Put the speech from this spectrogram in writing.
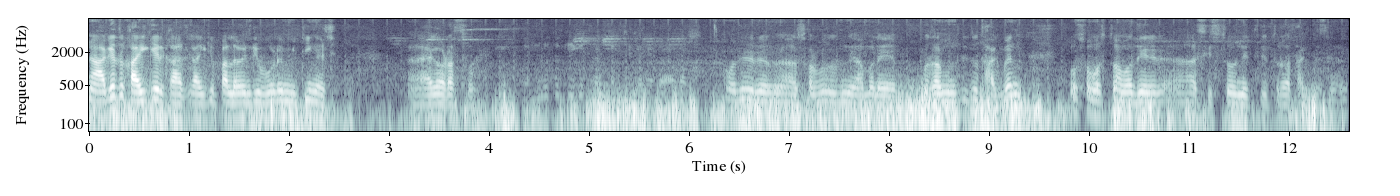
না আগে তো কালকের কাজ কালকে পার্লামেন্টারি বোর্ডে মিটিং আছে এগারোটার সময় মূলত কি কি কাজ থাকছে সেখানে বা আবাস? আমাদের সর্ব মানে প্রধানমন্ত্রী তো থাকবেন এবং সমস্ত আমাদের শীর্ষ নেতৃত্বরা থাকবে সেখানে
